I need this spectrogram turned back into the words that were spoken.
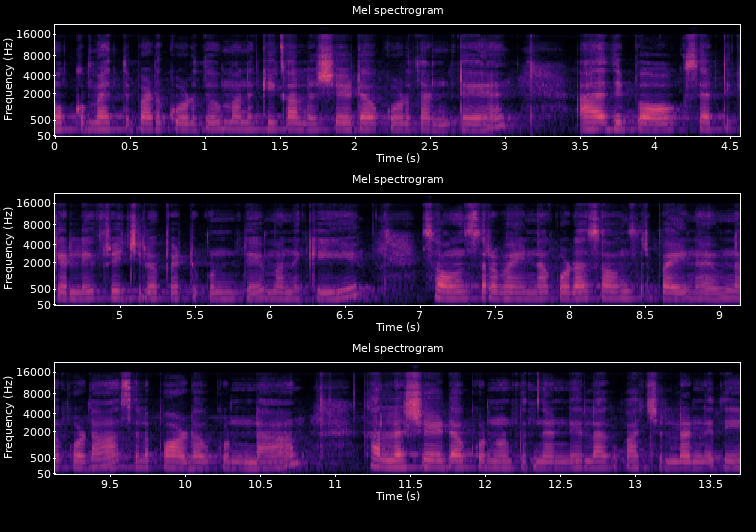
మొక్క మెత్తపడకూడదు మనకి కలర్ షేడ్ అవ్వకూడదు అంటే అది బాక్స్ అట్టుకెళ్ళి ఫ్రిడ్జ్లో పెట్టుకుంటే మనకి సంవత్సరం అయినా కూడా సంవత్సరం పైన అయినా కూడా అసలు పాడవకుండా కలర్ షేడ్ అవ్వకుండా ఉంటుందండి. ఇలాగ పచ్చళ్ళు అనేది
